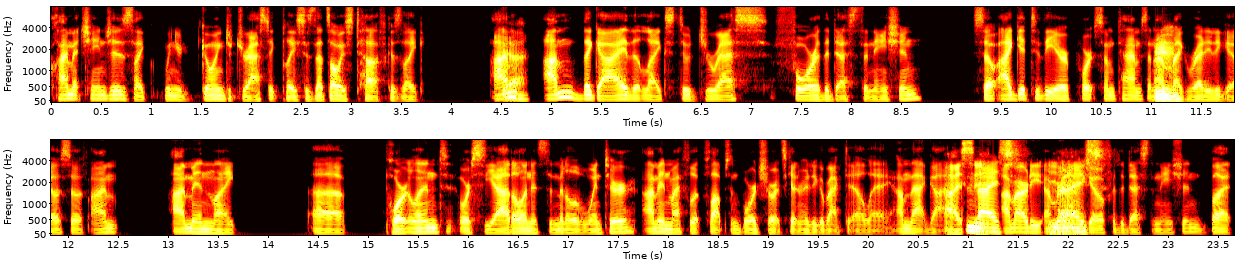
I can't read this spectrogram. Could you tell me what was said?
climate changes, like when you're going to drastic places, that's always tough because like I'm Yeah. I'm the guy that likes to dress for the destination. So I get to the airport sometimes and I'm Mm. like ready to go. So if I'm I'm in like uh Portland or Seattle and it's the middle of winter, I'm in my flip flops and board shorts getting ready to go back to LA. I'm that guy. I see. Nice. I'm already I'm Yeah. ready to go for the destination, but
